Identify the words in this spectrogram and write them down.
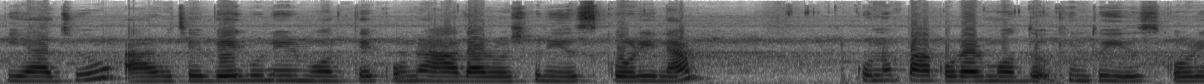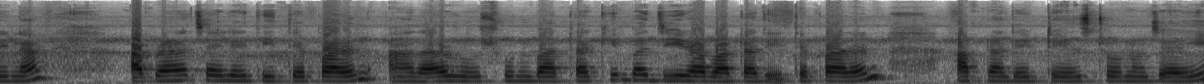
পেঁয়াজু আর হচ্ছে বেগুনের মধ্যে কোনো আদা রসুন ইউজ করি না। কোনো পাকোড়ার মধ্যেও কিন্তু ইউজ করি না। আপনারা চাইলে দিতে পারেন আদা, রসুন বাটা কিংবা জিরা বাটা দিতে পারেন আপনাদের টেস্ট অনুযায়ী।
